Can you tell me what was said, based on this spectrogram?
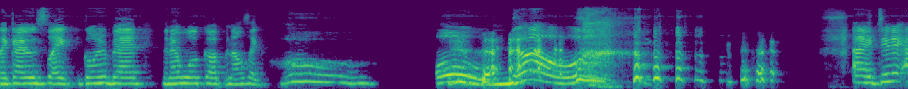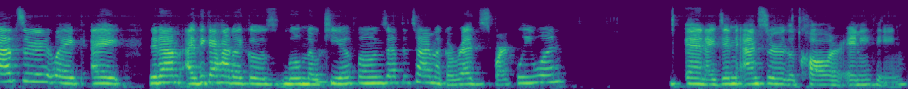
Like I was like going to bed, then I woke up and I was like, oh, oh no. I didn't answer like I did have I think I had like those little Nokia phones at the time, like a red sparkly one. And I didn't answer the call or anything.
